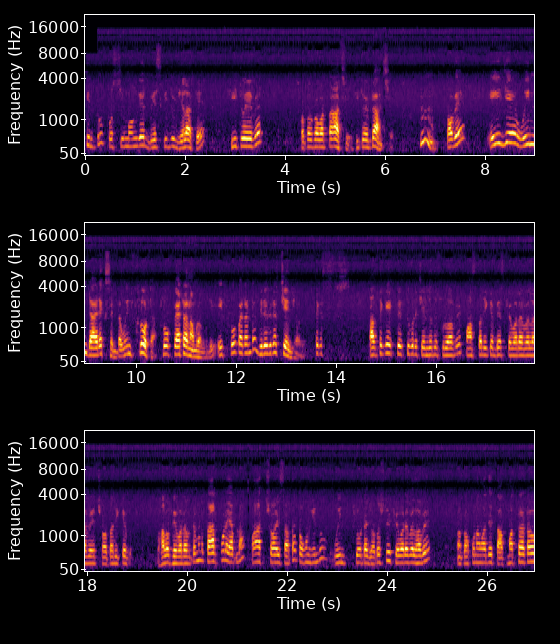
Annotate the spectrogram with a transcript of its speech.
কিন্তু পশ্চিমবঙ্গের বেশ কিছু জেলাতে হিট ওয়েভের সতর্কবার্তা আছে হিট ওয়েভটা আছে। হুম, তবে এই যে উইন্ড ডাইরেকশনটা উইন্ড ফ্লোটা ফ্লো প্যাটার্ন আমরা বলি, এই ফ্লো প্যাটার্নটা ধীরে ধীরে চেঞ্জ হবে। থেকে কাল থেকে একটু একটু করে চেঞ্জ হতে শুরু হবে। পাঁচ তারিখে বেশ ফেভারেবল হবে, ছ তারিখে ভালো ফেভারেবল মানে তারপরে আপনার পাঁচ, ছয়, সাত তখন কিন্তু উইন্ড ফ্লোটা যথেষ্টই ফেভারেবল হবে। তখন আমাদের তাপমাত্রাটাও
